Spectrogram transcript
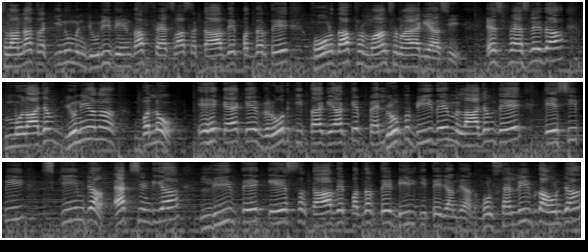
ਸਾਲਾਨਾ ਤਰੱਕੀ ਨੂੰ ਮਨਜ਼ੂਰੀ ਦੇਣ ਦਾ ਫੈਸਲਾ ਸਰਕਾਰ ਦੇ ਪੱਧਰ ਤੇ ਹੋਣ ਦਾ ਫਰਮਾਨ ਸੁਣਾਇਆ ਗਿਆ ਸੀ। ਇਸ ਫੈਸਲੇ ਦਾ ਮੁਲਾਜ਼ਮ ਯੂਨੀਅਨਾਂ ਵੱਲੋਂ ਇਹ ਕਹਿ ਕੇ ਵਿਰੋਧ ਕੀਤਾ ਗਿਆ ਕਿ ਪਹਿਲੇ ਗਰੁੱਪ ਬੀ ਦੇ ਮੁਲਾਜ਼ਮ ਦੇ ACP ਸਕੀਮ ਜਾਂ ਐਕਸ ਇੰਡੀਆ ਲੀਵ ਤੇ ਕੇਸ ਸਰਕਾਰ ਦੇ ਪੱਧਰ ਤੇ ਡੀਲ ਕੀਤੇ ਜਾਂਦੇ ਹਨ। ਹੁਣ ਸੈਲਰੀ ਵਧਾਉਣ ਜਾਂ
